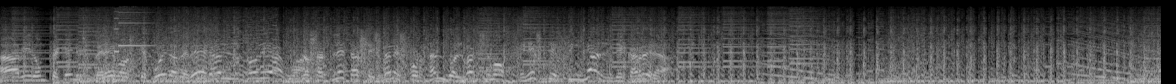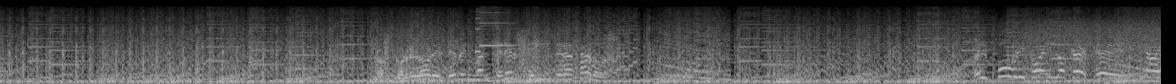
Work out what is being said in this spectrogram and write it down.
Ha habido un pequeño... Esperemos que pueda beber algo de agua. Los atletas se están esforzando al máximo en este final de carrera. Los corredores deben mantenerse hidratados. El público enloquece. Ya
